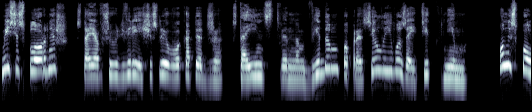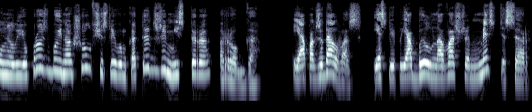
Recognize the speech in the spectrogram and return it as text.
миссис Плорниш, стоявшая у дверей счастливого коттеджа, с таинственным видом попросила его зайти к ним. Он исполнил ее просьбу и нашел в счастливом коттедже мистера Рогга. «Я поджидал вас. Если бы я был на вашем месте, сэр,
